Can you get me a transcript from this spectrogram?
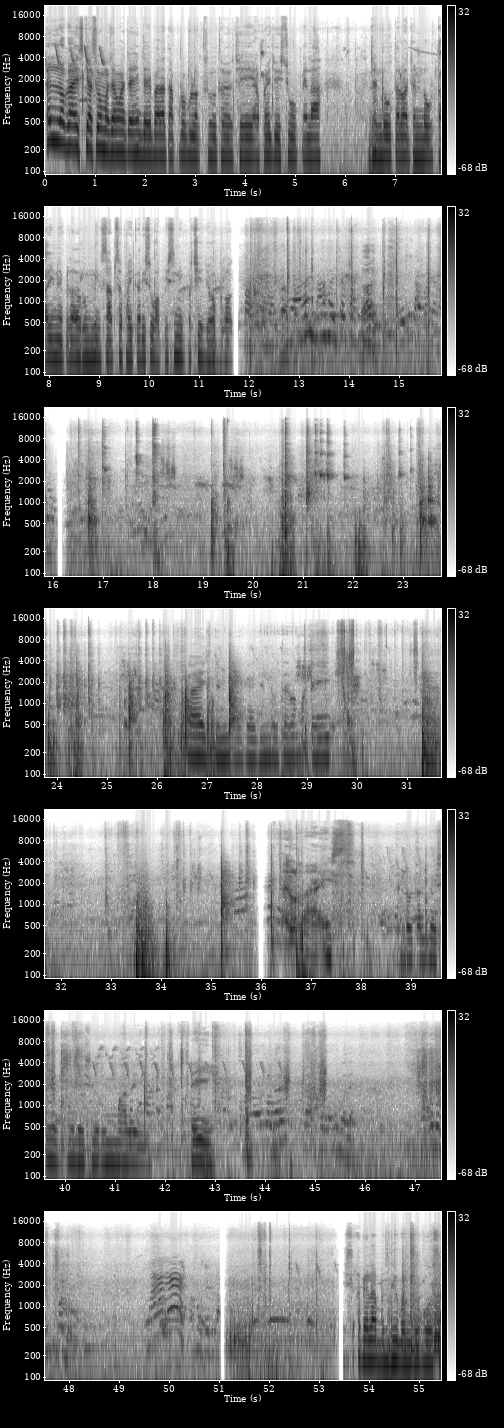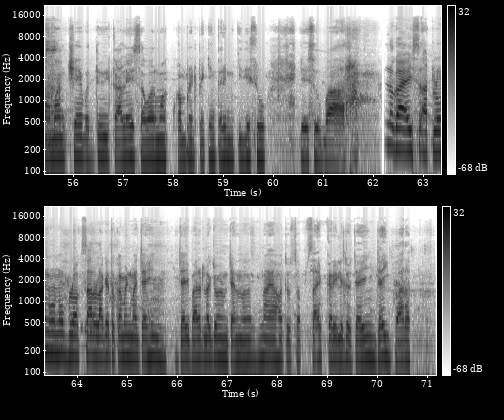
Hello guys ક્યાં શું મજામાં જય જય ભારત આપણો બ્લોગ શરૂ થયો છે આપણે જઈશું પહેલાં ઝંડો ઉતારવા ઝંડો ઉતારીને પેલા રૂમની સાફ સફાઈ કરીશું ઓફિસની પછી જો બ્લોગ ગાઈસ ઝંડો ઝંડો ઉતારવા માટે. હેલો ગાઈસ ઝંડો ઉતારી લીધો છે. હું જઈશું રૂમમાં લઈ. તે પહેલાં બધી બંદૂકો, સામાન છે બધું કાલે સવારમાં કમ્પ્લીટ પેકિંગ કરી મૂકી દઈશું જઈશું બહાર હેલો ગાઈસ આટલો નાનો બ્લોગ સારો લાગે તો કમેન્ટમાં જય હિન્દ, જય ભારત. લખજો ચેનલ ના આવ્યા હોય તો સબસ્ક્રાઈબ કરી લેજો. જય હિન્દ, જય ભારત.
